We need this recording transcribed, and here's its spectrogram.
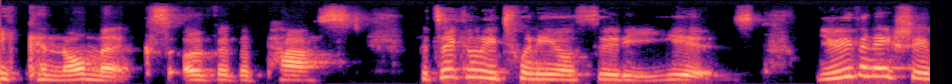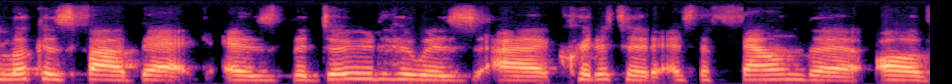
economics over the past, particularly 20 or 30 years. You even actually look as far back as the dude who is uh, credited as the founder of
